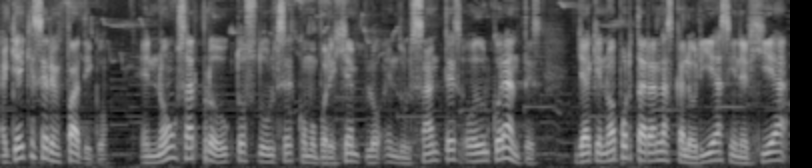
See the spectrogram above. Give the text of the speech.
Aquí hay que ser enfático, en no usar productos dulces como por ejemplo endulzantes o edulcorantes, ya que no aportarán las calorías y energía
